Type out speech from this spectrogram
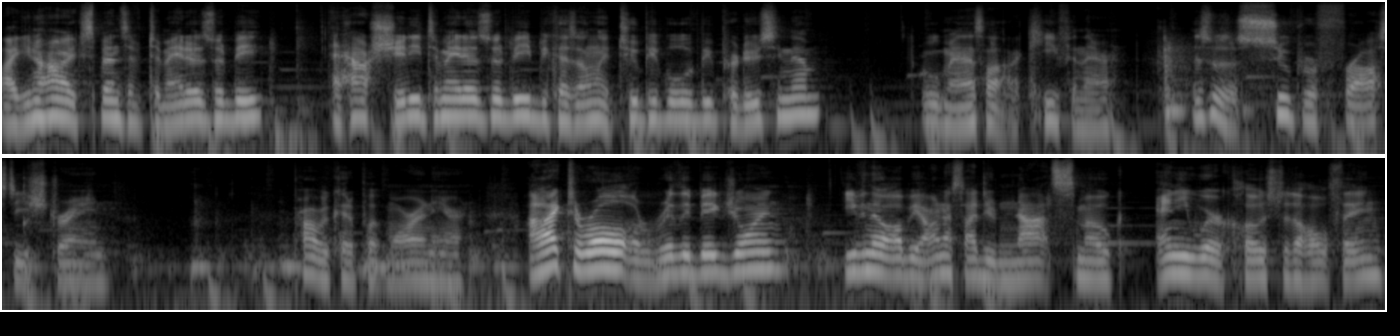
Like, you know how expensive tomatoes would be? And how shitty tomatoes would be because only two people would be producing them? Ooh, man, that's a lot of kief in there. This was a super frosty strain. Probably could have put more in here. I like to roll a really big joint, even though I'll be honest, I do not smoke anywhere close to the whole thing.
